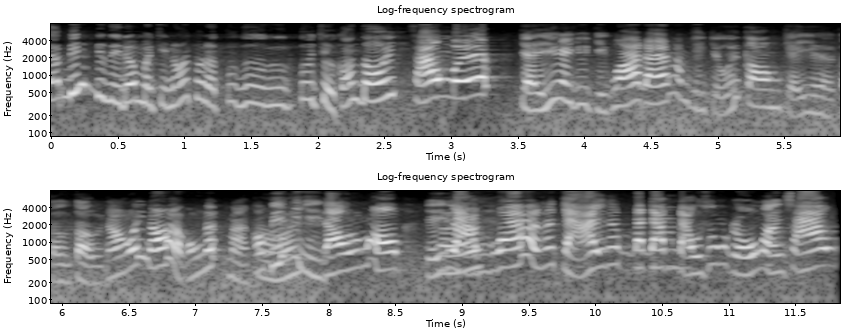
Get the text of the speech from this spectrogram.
đã biết cái gì đâu mà chị nói tôi là tôi, tôi, tôi chửi con tôi Sao không biết? Chị đây cho chị quá đáng lắm chị chửi con chị từ từ nói nó là con nít mà có Trời biết ơi. cái gì đâu đúng không? Chị Trời làm ơi. quá nó chạy nó đâm đầu xuống ruộng rồi sao?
